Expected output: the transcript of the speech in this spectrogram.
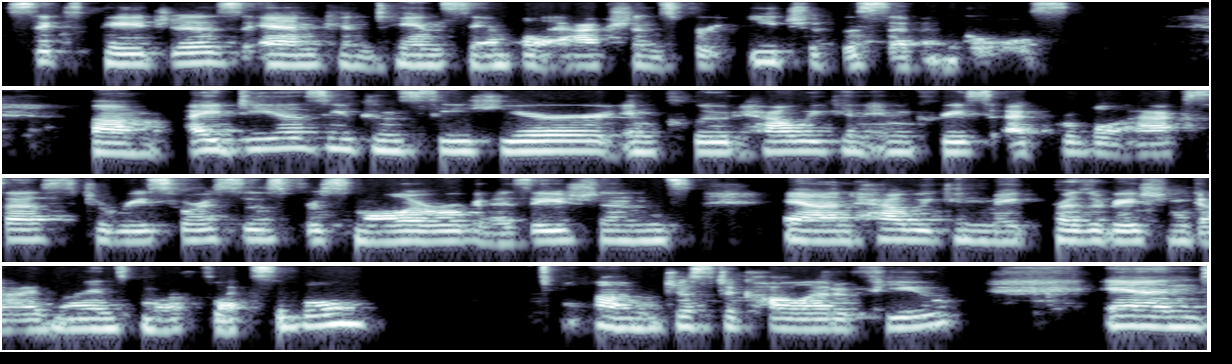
six pages and contains sample actions for each of the seven goals. Um, ideas you can see here include how we can increase equitable access to resources for smaller organizations and how we can make preservation guidelines more flexible um, just to call out a few. And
